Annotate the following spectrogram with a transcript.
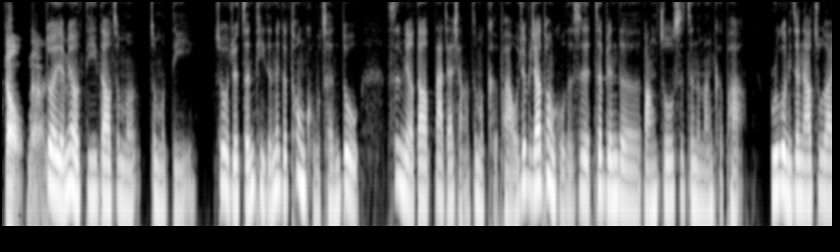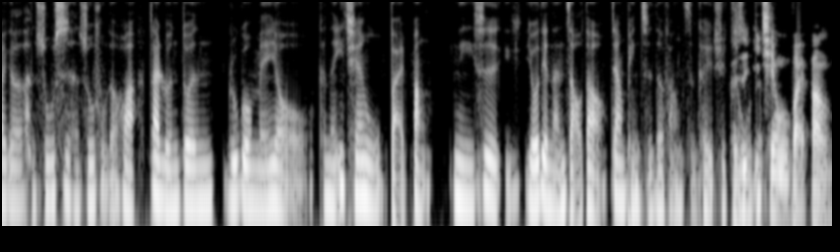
到哪里。对，也没有低到这么这么低，所以我觉得整体的那个痛苦程度是没有到大家想的这么可怕。我觉得比较痛苦的是这边的房租是真的蛮可怕。如果你真的要住到一个很舒适、很舒服的话，在伦敦如果没有可能一千五百磅，你是有点难找到这样品质的房子可以去租可是，一。千五百磅，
